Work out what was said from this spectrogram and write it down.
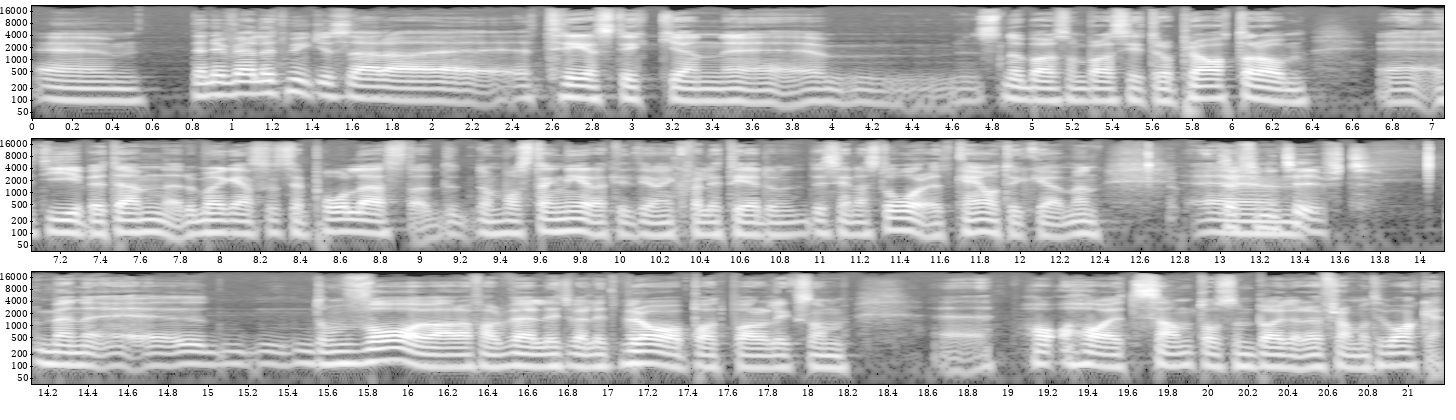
eh, den är väldigt mycket så här tre stycken eh, snubbar som bara sitter och pratar om eh, ett givet ämne. De är ganska så pålästa. De har stagnerat lite i kvalitet det senaste året kan jag tycka. Men, eh, Definitivt. Men eh, de var i alla fall väldigt, väldigt bra på att bara liksom eh, ha, ha, ett samtal som böljade fram och tillbaka.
